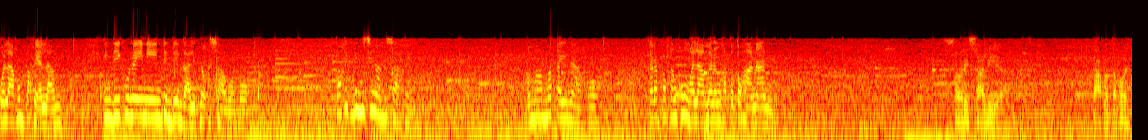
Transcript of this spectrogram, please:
Wala akong pakialam. Hindi ko na iniintindi ang galit ng asawa mo. Bakit di mo sinabi sa akin? Mamamatay na ako. Karapatan kong malaman ang katotohanan. Sorry, Sally. Ah. Takot ako eh.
